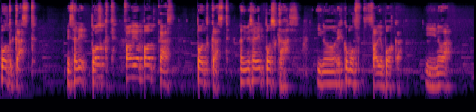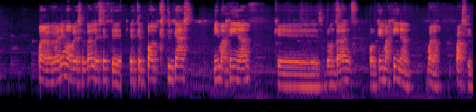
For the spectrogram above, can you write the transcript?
podcast. Me sale post, Fabio Podcast. podcast. A mí me sale podcast. Y no, es como Fabio Posca. Y no da. Bueno, lo que venimos a presentarles este, este podcast. Imaginan que se preguntarán por qué imaginan. Bueno, fácil.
